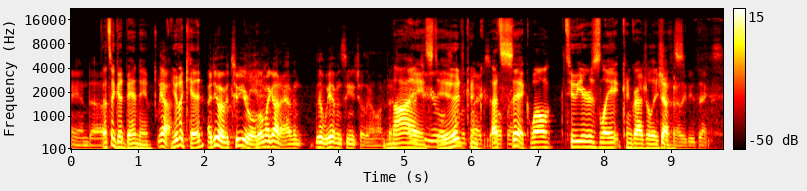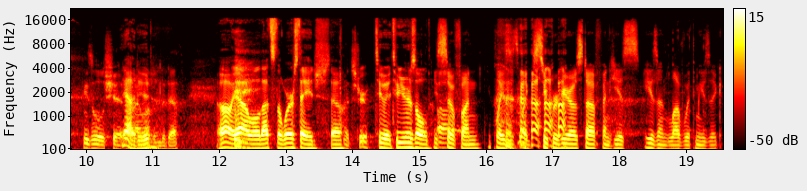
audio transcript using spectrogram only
and uh, That's a good band name. Yeah. You have a kid? I do I have a two-year-old. Oh my god, I haven't. We haven't seen each other in a long time. I have a Nice, dude. Con- that's sick. Well, two years late. Congratulations. Definitely, dude. Thanks. He's a little shit. Yeah, but I love him to death. Oh yeah. Well, that's the worst age. So That's true. two two years old. He's so fun. He plays like superhero stuff, and he is he is in love with music.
